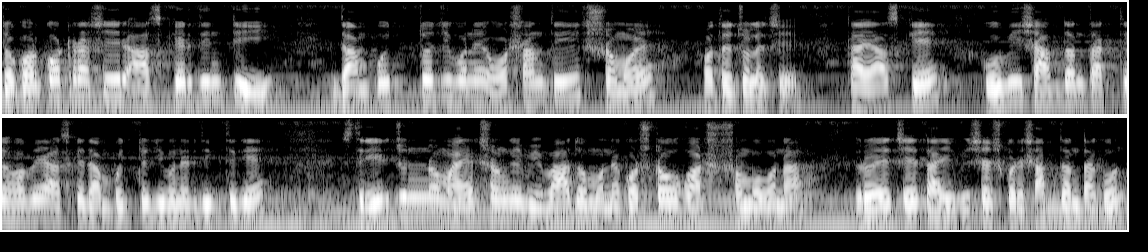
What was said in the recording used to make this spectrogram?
তো কর্কট রাশির আজকের দিনটি দাম্পত্য জীবনে অশান্তির সময় হতে চলেছে। তাই আজকে খুবই সাবধান থাকতে হবে আজকে দাম্পত্য জীবনের দিক থেকে। স্ত্রীর জন্য, মায়ের সঙ্গে বিবাদ ও মনে কষ্টও হওয়ার সম্ভাবনা রয়েছে, তাই বিশেষ করে সাবধান থাকুন।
